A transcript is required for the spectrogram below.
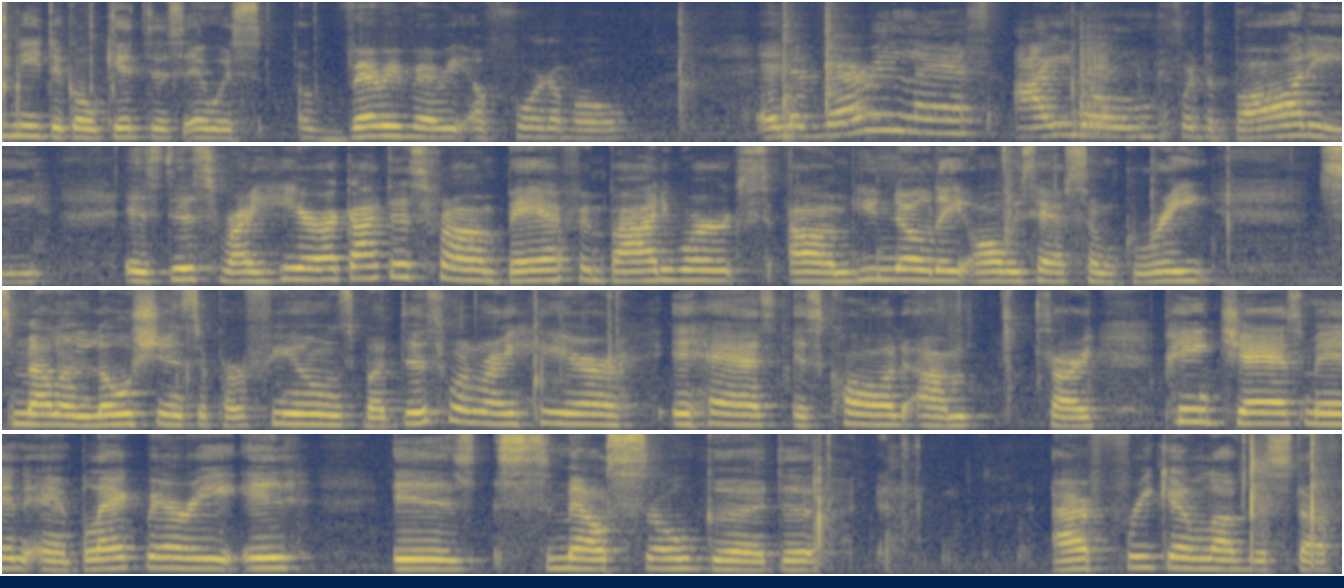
You need to go get this. It was very, very affordable and the very last item for the body is this right here. I got this from Bath and Body Works. Um, you know they always have some great smelling lotions and perfumes. But this one right here, it has, it's called, um, sorry, Pink Jasmine and Blackberry. It is, smells so good. The, I freaking love this stuff.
